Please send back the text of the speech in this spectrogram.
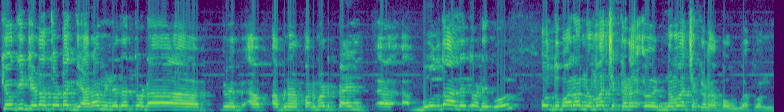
ਕਿਉਂਕਿ ਜਿਹੜਾ ਤੁਹਾਡਾ 11 ਮਹੀਨੇ ਦਾ ਤੁਹਾਡਾ ਆਪਣਾ ਪਰਮਿਟ ਪੈਨ ਬੋਲਦਾ ਹਲੇ ਤੁਹਾਡੇ ਕੋਲ ਉਹ ਦੁਬਾਰਾ ਨਵਾਂ ਚੱਕਣਾ ਨਵਾਂ ਚੱਕਣਾ ਪਊਗਾ ਤੁਹਾਨੂੰ।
